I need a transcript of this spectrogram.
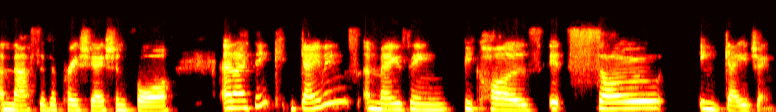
a massive appreciation for. And I think gaming's amazing because it's so engaging.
